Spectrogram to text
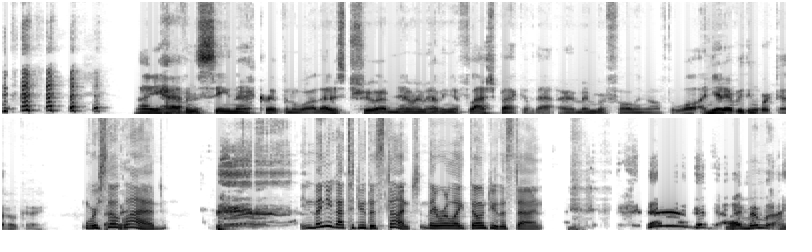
I haven't seen that clip in a while. That is true. I'm now I'm having a flashback of that. I remember falling off the wall, and yet everything worked out okay. We're so think. glad. And then you got to do the stunt. They were like, "Don't do the stunt." Yeah. I remember. I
